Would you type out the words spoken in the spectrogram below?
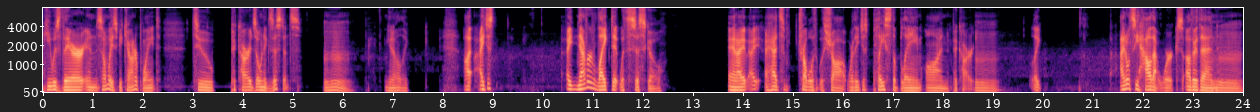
he was there in some ways to be counterpoint to Picard's own existence. mm. You know, like I I just I never liked it with Sisko. And I, I, I had some trouble with it with Shaw, where they just place the blame on Picard. Mm. Like, I don't see how that works other than Mm.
